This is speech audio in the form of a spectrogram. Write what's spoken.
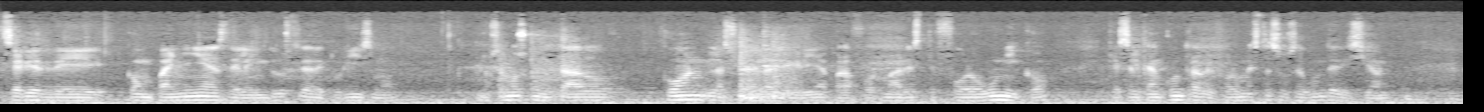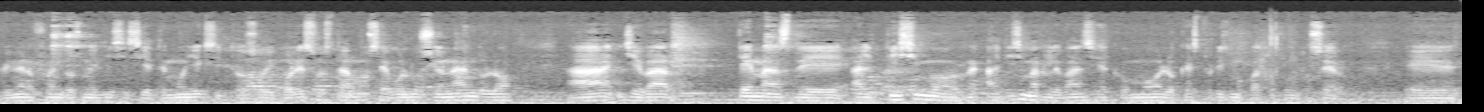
serie de compañías de la industria de turismo nos hemos juntado con la Ciudad de la Alegría para formar este foro único que es el Cancún Travel Forum. Esta es su segunda edición. El primero fue en 2017, muy exitoso y por eso estamos evolucionándolo a llevar temas de altísimo, altísima relevancia como lo que es Turismo 4.0, eh,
